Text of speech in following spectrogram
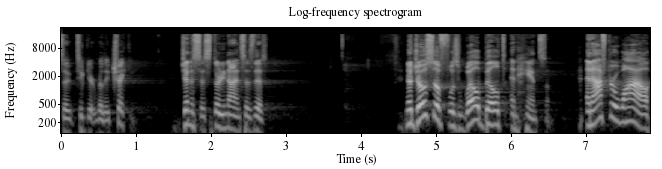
to, to get really tricky. Genesis 39 says this Now Joseph was well built and handsome. And after a while,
